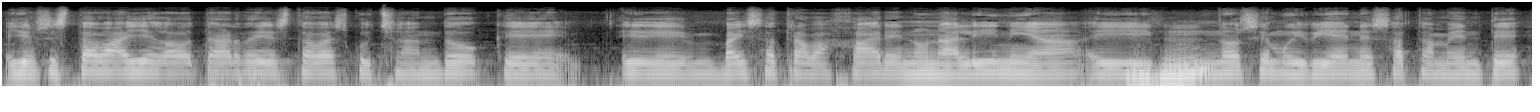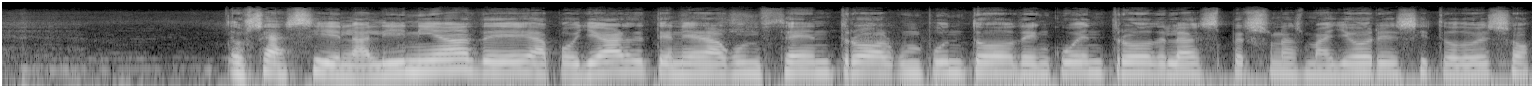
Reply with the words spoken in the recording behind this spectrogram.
Ellos estaba ha llegado tarde y estaba escuchando que eh, vais a trabajar en una línea y no sé muy bien exactamente, o sea, sí, en la línea de apoyar, de tener algún centro, algún punto de encuentro de las personas mayores y todo eso,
